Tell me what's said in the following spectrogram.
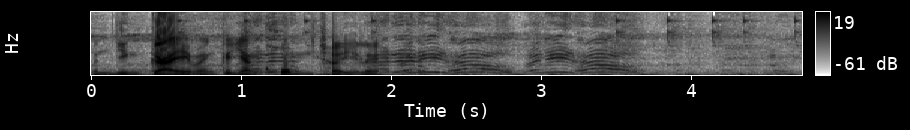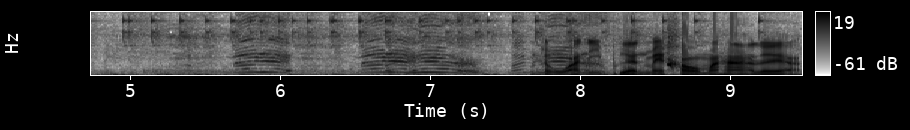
มันยิงไก่มันก็ยังคมเฉยเลย วะนี้เพื่อนไม่เข้ามาหาเลยอะ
